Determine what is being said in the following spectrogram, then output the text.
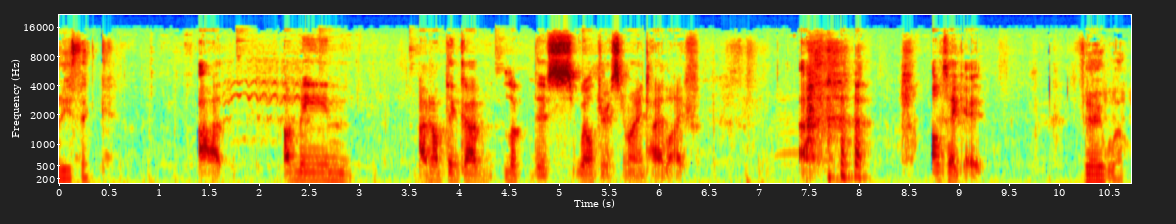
What do you think? Uh, I mean, I don't think I've looked this well dressed in my entire life. I'll take it. Very well.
